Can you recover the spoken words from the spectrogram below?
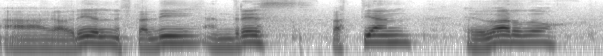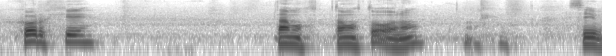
a Gabriel, Neftalí, Andrés, Bastián, Eduardo, Jorge. Estamos, estamos todos, ¿no? Sí,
